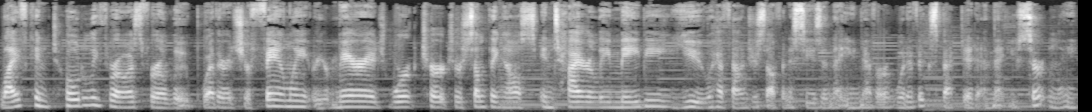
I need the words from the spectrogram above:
Life can totally throw us for a loop, whether it's your family or your marriage, work, church, or something else entirely. Maybe you have found yourself in a season that you never would have expected and that you certainly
